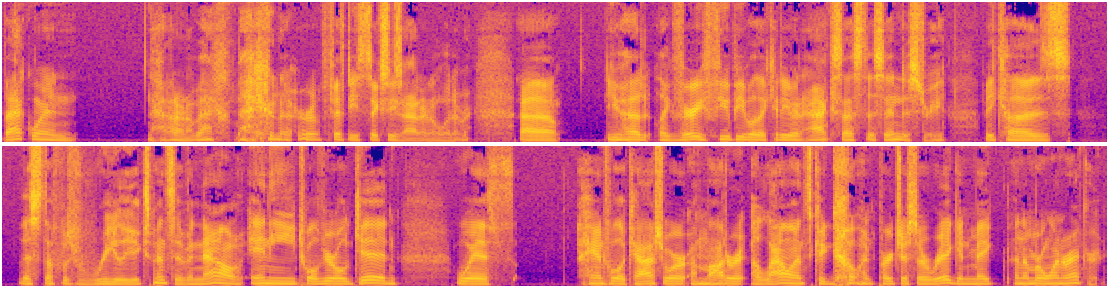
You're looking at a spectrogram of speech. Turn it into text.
back when I don't know, back back in the early 50s, 60s, I don't know, whatever. Uh, you had like very few people that could even access this industry because this stuff was really expensive. And now any 12 year old kid with a handful of cash or a moderate allowance could go and purchase a rig and make a number one record.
